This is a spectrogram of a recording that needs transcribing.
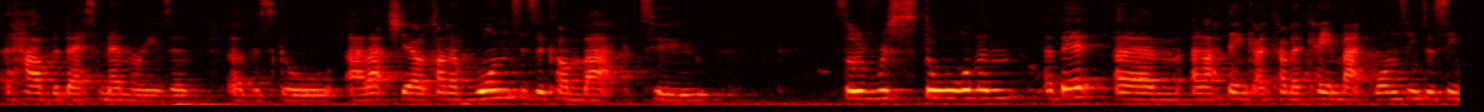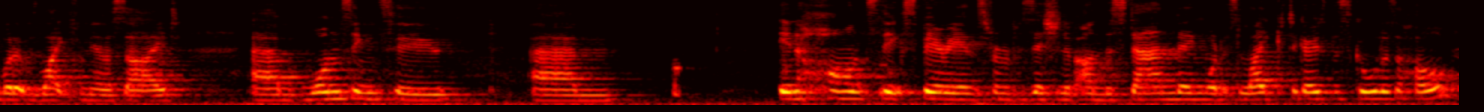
have the best memories of, of the school and actually I kind of wanted to come back to sort of restore them a bit um, and I think I kind of came back wanting to see what it was like from the other side um, wanting to um, enhance the experience from a position of understanding what it's like to go to the school as a whole.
